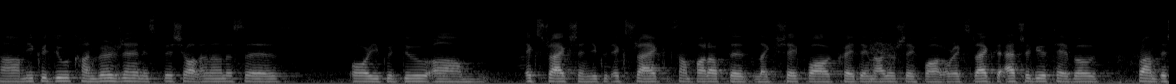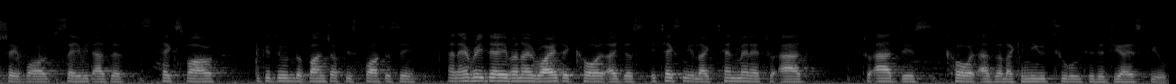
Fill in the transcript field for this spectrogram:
Um, you could do conversion, spatial analysis, or you could do um, extraction. You could extract some part of the like shapefile, create another shapefile, or extract the attribute table from the shapefile, save it as a text file. You could do a bunch of this processing. And every day when I write the code, I just it takes me like 10 minutes to add to add this code as a, like a new tool to the GIS cube.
